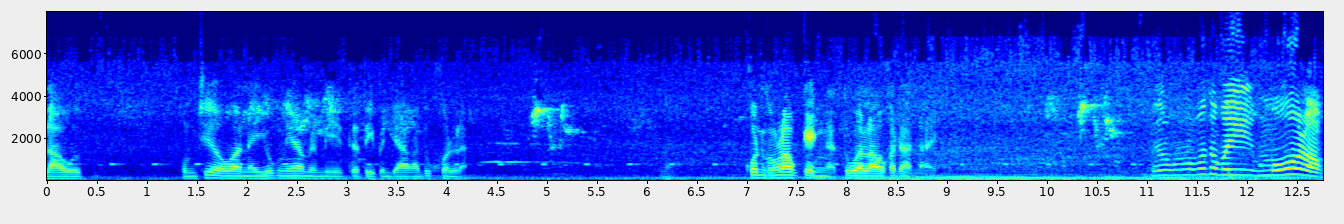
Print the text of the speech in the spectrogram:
เราผมเชื่อว่าในยุคนี้มันมีสติปัญญากันทุกคนแหละคนของเราเก่งอะ ตัวเราขนาดไหน เราไม่ต้องไปโม้หรอก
